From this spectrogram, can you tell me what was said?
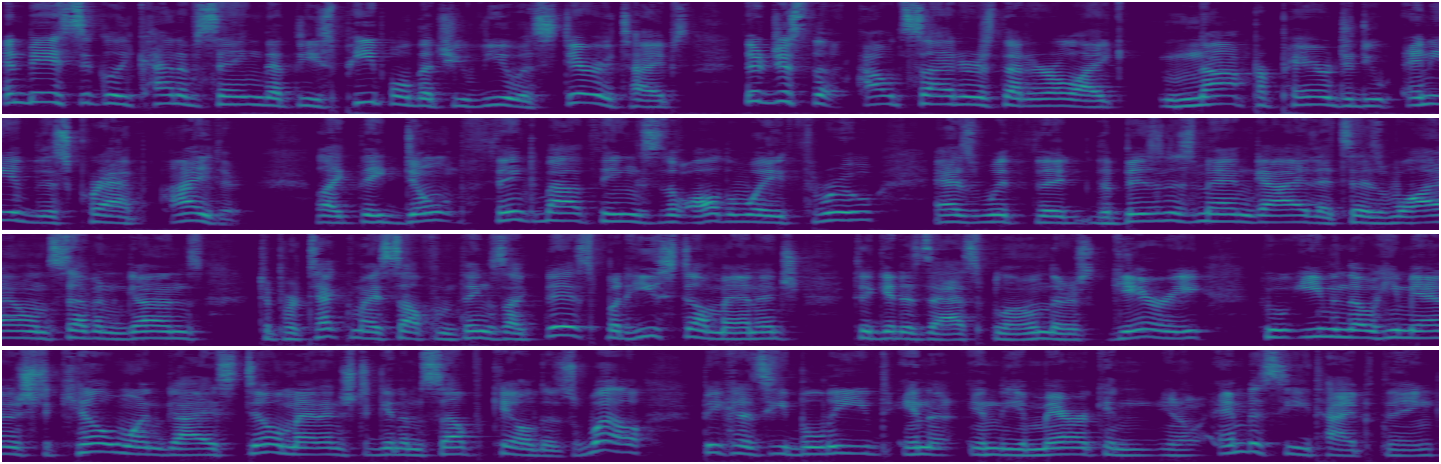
and basically kind of saying that these people that you view as stereotypes, they're just the outsiders that are like not prepared to do any of this crap either. Like they don't think about things all the way through, as with the, the businessman guy that says, well, I own seven guns to protect myself from things like this, but he still managed to get his ass blown. There's Gary, who even though he managed to kill one guy, still managed to get himself killed as well because he believed in a, in the American, you know, embassy type thing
